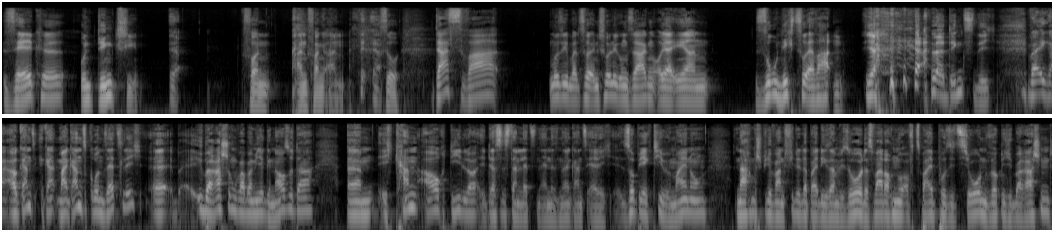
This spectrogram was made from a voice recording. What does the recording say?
Selke und Dingchi Ja. von Anfang an. Ja. So, das war, muss ich mal zur Entschuldigung sagen, euer Ehren so nicht zu erwarten. Ja, allerdings nicht. Weil ganz, mal ganz grundsätzlich, äh, Überraschung war bei mir genauso da. Ähm, ich kann auch die Leute, das ist dann letzten Endes, ne, ganz ehrlich, subjektive Meinung. Nach dem Spiel waren viele dabei, die sagen, wieso, das war doch nur auf zwei Positionen, wirklich überraschend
